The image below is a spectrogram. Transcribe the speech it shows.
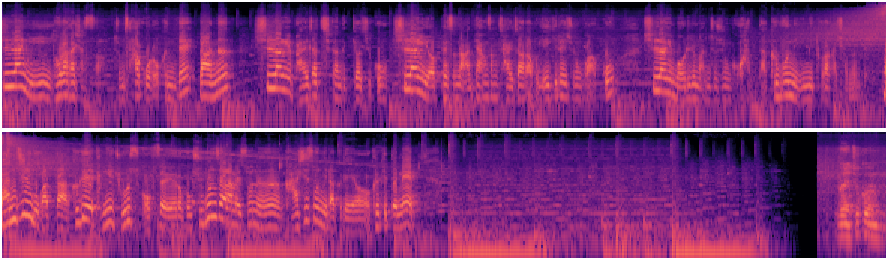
신랑이 돌아가셨어. 좀 사고로. 근데 나는 신랑의 발자취가 느껴지고 신랑이 옆에서 나한테 항상 잘 자라고 얘기를 해주는 것 같고 신랑이 머리를 만져주는 것 같다. 그분은 이미 돌아가셨는데 만지는 것 같다. 그게 당연히 좋을 수가 없어요, 여러분. 죽은 사람의 손은 가시손이라 그래요. 그렇기 때문에 이번에 조금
